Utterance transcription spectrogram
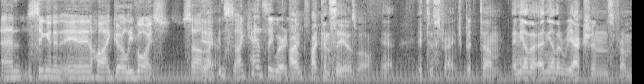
and singing in, in a high girly voice. So I can s- I can see where it I, comes from. I can see it as well. Yeah, it's just strange. But um, any other any other reactions from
